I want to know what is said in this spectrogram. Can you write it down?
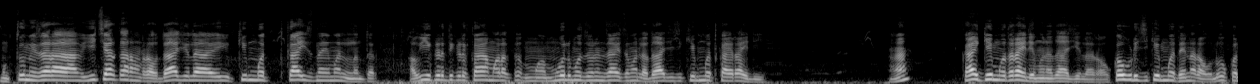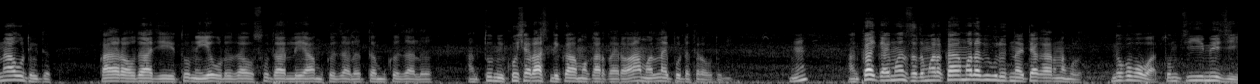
मग तुम्ही जरा विचार करा ना राव. दाजीला किंमत काहीच नाही म्हणल्यानंतर नंतर. अहो इकडं तिकडं कामाला क- म- मोलमजुरीने जायचं म्हणलं दाजीची किंमत काय राहिली? हां? काय किंमत राहिली म्हणा दाजीला राव? कवडीची किंमत आहे ना राव? लोक नाव ठेवतात. काय राव दाजी तुम्ही एवढं जाऊ सुधारले आमकं झालं तमकं झालं आणि तुम्ही खुशाल असली कामं करताय राव. आम्हाला नाही पटत राव तुम्ही. आणि काय काय माणसं तर मला कामाला बी बोलत नाही त्या कारणामुळं. नको बाबा तुमची इमेज आहे.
